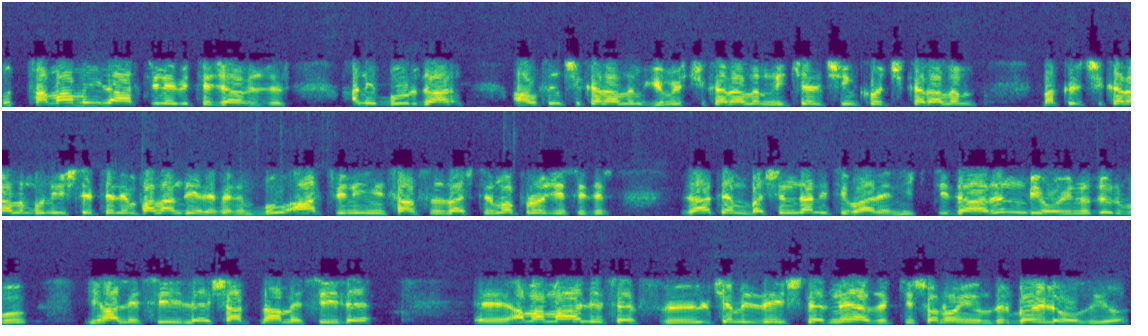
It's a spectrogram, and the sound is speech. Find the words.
Bu tamamıyla Artvin'e bir tecavüzdür. Hani buradan altın çıkaralım, gümüş çıkaralım, nikel, çinko çıkaralım, bakır çıkaralım bunu işletelim falan değil efendim. Bu Artvin'i insansızlaştırma projesidir. Zaten başından itibaren iktidarın bir oyunudur bu. ihalesiyle, şartnamesiyle. Ee, ama maalesef e, ülkemizde işler ne yazık ki son 10 yıldır böyle oluyor.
